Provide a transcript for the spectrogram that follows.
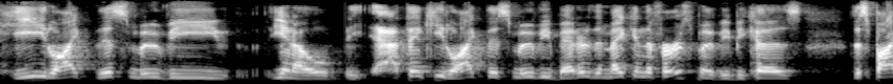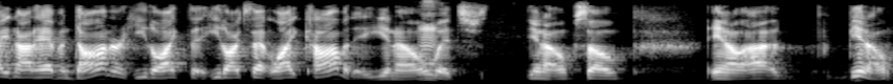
he liked this movie. You know, I think he liked this movie better than making the first movie because despite not having Donner, he liked that he likes that light comedy. You know, which you know, so you know, I you know,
